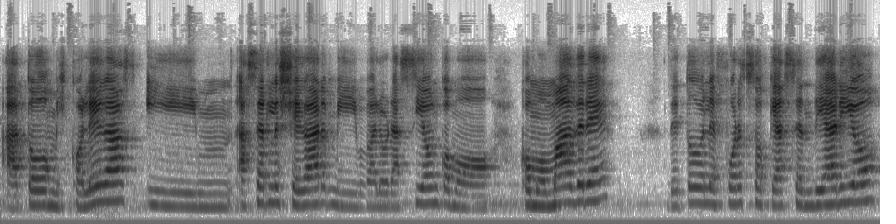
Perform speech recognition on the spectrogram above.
a todos mis colegas y mm, hacerles llegar mi valoración como, como madre de todo el esfuerzo que hacen diario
